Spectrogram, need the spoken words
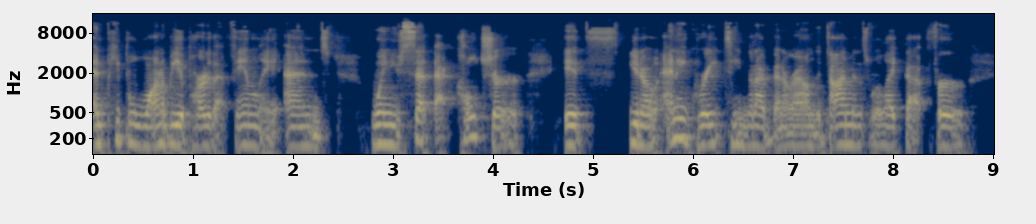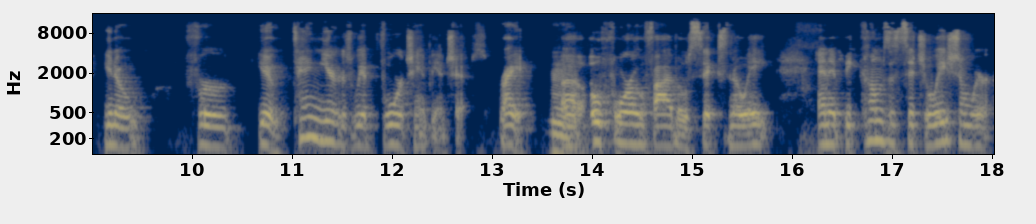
and people want to be a part of that family. And when you set that culture, it's, you know, any great team that I've been around, the Diamonds were like that for, you know, for you know 10 years we had four championships right? Mm. uh, 04 05 06 and 08 and it becomes a situation where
